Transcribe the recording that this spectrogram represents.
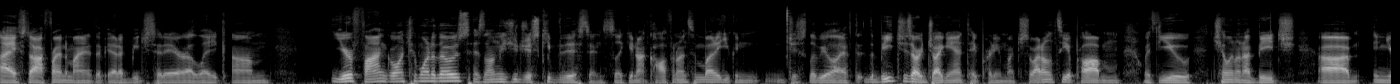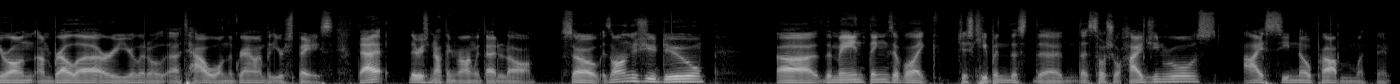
I saw a friend of mine at, a beach today or a lake. Um, you're fine going to one of those as long as you just keep the distance. Like you're not coughing on somebody, you can just live your life. The, the beaches are gigantic, pretty much, so I don't see a problem with you chilling on a beach uh, in your own umbrella or your little uh, towel on the ground with your space. That there's nothing wrong with that at all. So as long as you do uh, the main things of like just keeping the the social hygiene rules, I see no problem with it.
